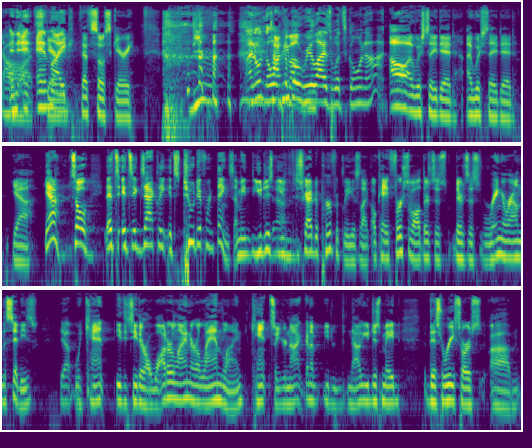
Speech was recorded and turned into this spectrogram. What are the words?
Oh, and- and- and, like- that's so scary. Do you? I don't know. Talk if people about- realize what's going on. Oh, I wish they did. I wish they did. Yeah, yeah. So that's it's exactly it's two different things. I mean, you just you described it perfectly. It's like okay, first of all, there's this there's this ring around the cities. Yep. We can't. It's either a water line or a land line. Can't. So you're not gonna. You, now you just made this resource um,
